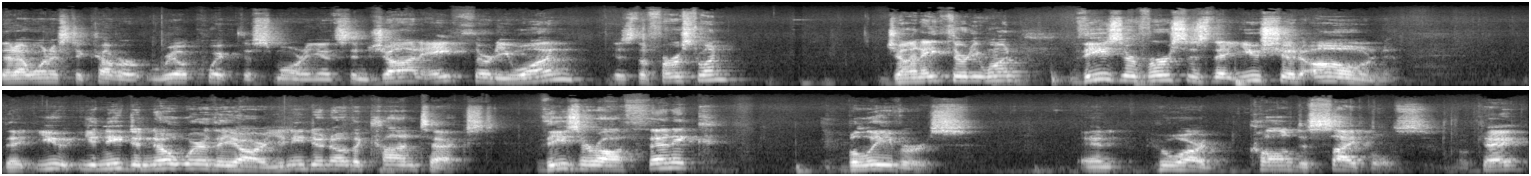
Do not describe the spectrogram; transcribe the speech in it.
that I want us to cover real quick this morning. It's in John 8:31 is the first one. John 8:31. These are verses that you should own that you, you need to know where they are, you need to know the context. These are authentic believers and who are called disciples, okay?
